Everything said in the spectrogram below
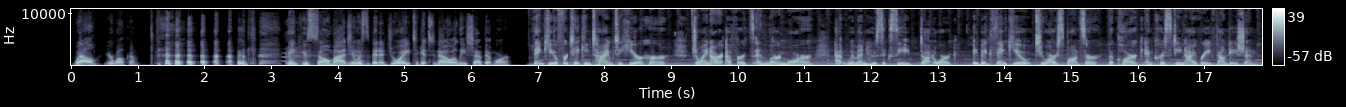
Well, you're welcome. Thank you. Thank you so much. Yeah. It has been a joy to get to know Alicia a bit more. Thank you for taking time to hear her. Join our efforts and learn more at womenwhosucceed.org. A big thank you to our sponsor, the Clark and Christine Ivory Foundation.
